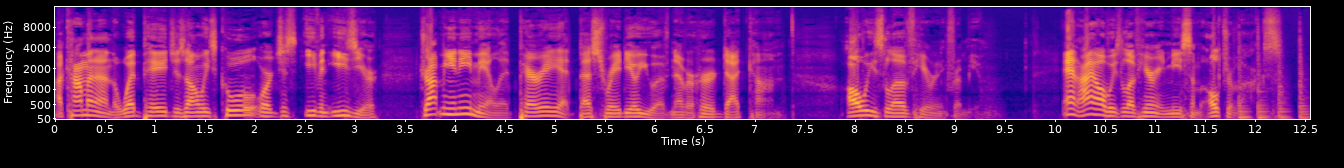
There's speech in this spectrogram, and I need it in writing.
A comment on the web page is always cool, or just even easier, drop me an email at perry at bestradioyouhaveneverheard.com. Always love hearing from you. And I always love hearing me some Ultravox.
